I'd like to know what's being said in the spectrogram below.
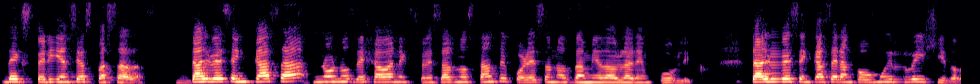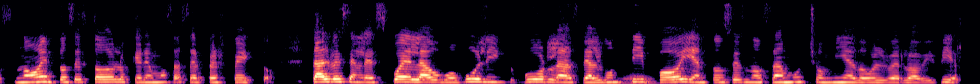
de experiencias pasadas. Tal vez en casa no nos dejaban expresarnos tanto y por eso nos da miedo hablar en público. Tal vez en casa eran como muy rígidos, ¿no? Entonces todo lo queremos hacer perfecto. Tal vez en la escuela hubo bullying, burlas de algún tipo y entonces nos da mucho miedo volverlo a vivir.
